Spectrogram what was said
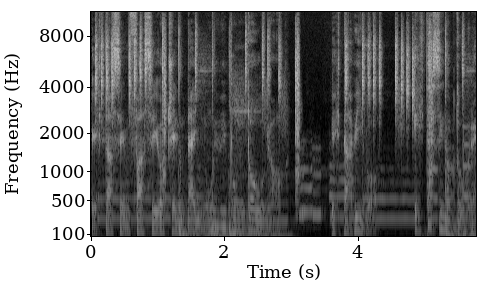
Estás en fase 89.1. Estás vivo. Estás en octubre.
